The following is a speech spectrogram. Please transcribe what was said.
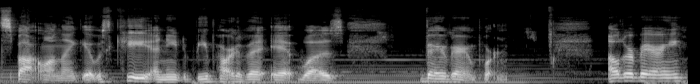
spot on. Like, it was key and needed to be part of it. It was very, very important. Elderberry,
